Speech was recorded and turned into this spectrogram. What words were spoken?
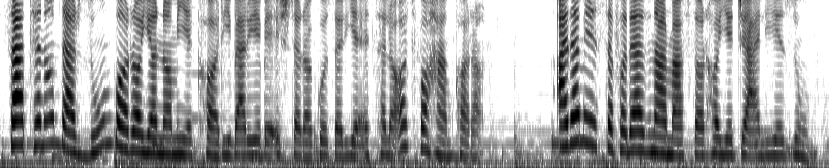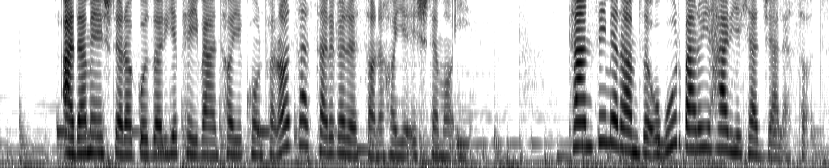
ثبت نام در زوم با رایانامه کاری برای به اشتراک گذاری اطلاعات با همکاران. عدم استفاده از نرم افزارهای جعلی زوم عدم اشتراک گذاری پیوندهای کنفرانس از طریق رسانه های اجتماعی. تنظیم رمز عبور برای هر یک از جلسات.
